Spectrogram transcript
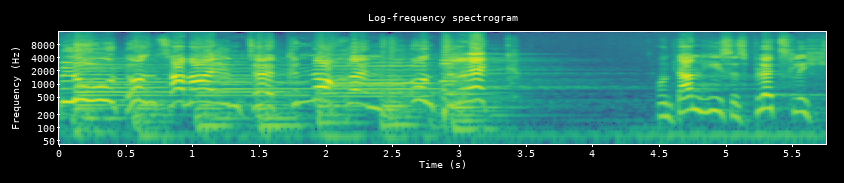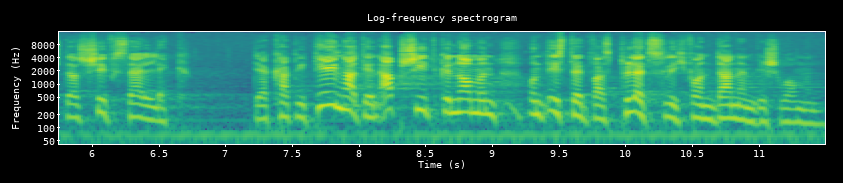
Blut und zermalmte Knochen und Dreck. Und dann hieß es plötzlich, das Schiff sei leck. Der Kapitän hat den Abschied genommen und ist etwas plötzlich von dannen geschwommen.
